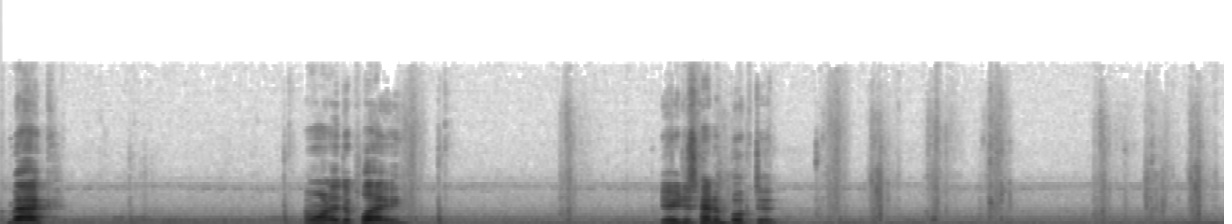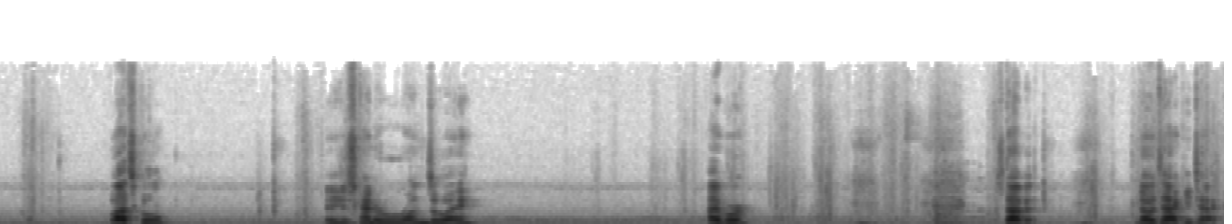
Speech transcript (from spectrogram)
Come back. I wanted to play. Yeah, he just kind of booked it. Well, that's cool. He just kind of runs away. Hi, Boar. Stop it. No attacky tack.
